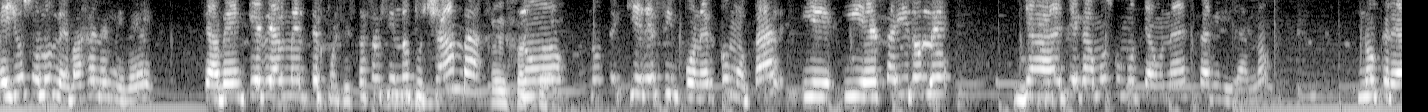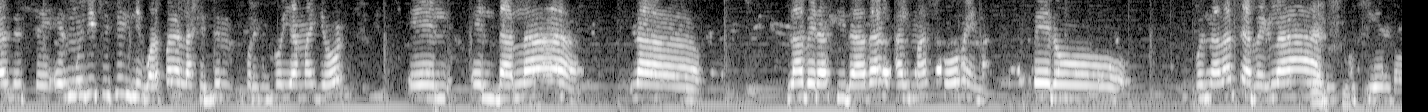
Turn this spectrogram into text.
ellos solo le bajan el nivel. O sea, ven que realmente pues estás haciendo tu chamba, Exacto. no, no te quieres imponer como tal y, y es ahí donde ya llegamos como que a una estabilidad, ¿no? No creas, este, es muy difícil igual para la gente, por ejemplo, ya mayor, el, el dar la, la, la veracidad al, al más joven, pero pues nada se arregla Eso. discutiendo.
